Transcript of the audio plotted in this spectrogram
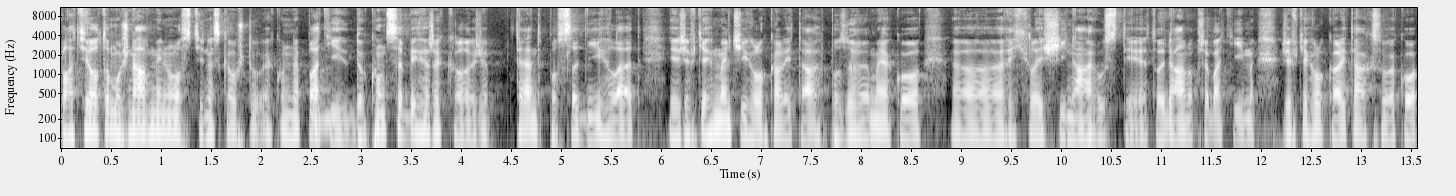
Platilo to možná v minulosti, dneska už to jako neplatí. Mm. Dokonce bych řekl, že trend posledních let je, že v těch menších lokalitách pozorujeme jako uh, rychlejší nárůsty. Je to dáno třeba tím, že v těch lokalitách jsou jako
